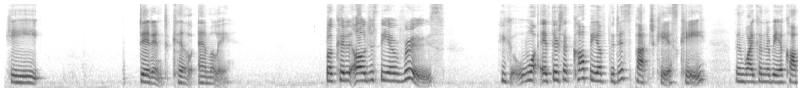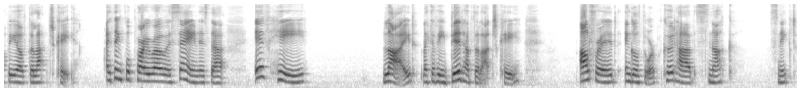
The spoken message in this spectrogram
he didn't kill Emily. But could it all just be a ruse? He, what if there's a copy of the dispatch case key? Then why couldn't there be a copy of the latch key? I think what Poirot is saying is that if he lied, like if he did have the latch key, Alfred Inglethorpe could have snuck, sneaked,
